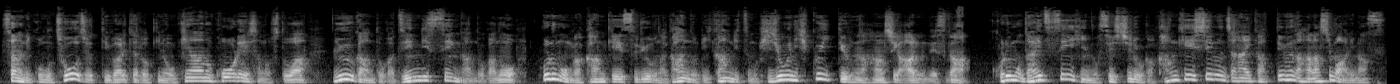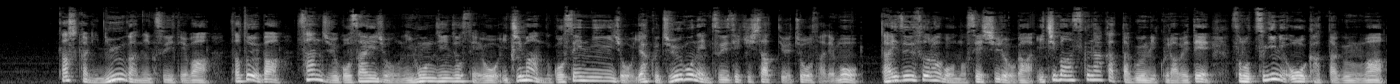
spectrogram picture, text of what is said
さらにこの長寿って言われた時の沖縄の高齢者の人は乳がんとか前立腺がんとかのホルモンが関係するようながんの罹患率も非常に低いっていう風な話があるんですが、これも大豆製品の摂取量が関係しているんじゃないかっていう風な話もあります。確かに乳がんについては、例えば35歳以上の日本人女性を1万5000人以上約15年追跡したっていう調査でも、大豆イソラボンの摂取量が一番少なかった群に比べて、その次に多かった群は、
